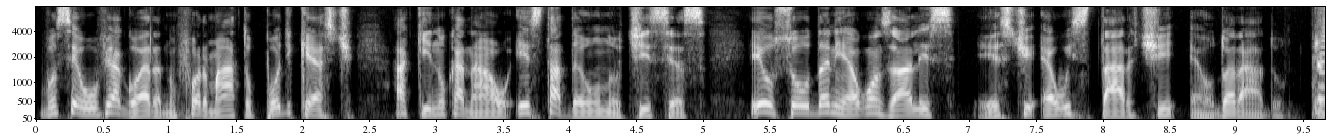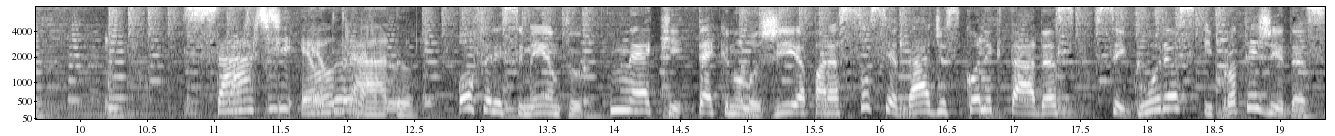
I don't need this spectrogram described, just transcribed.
você ouve agora no formato podcast aqui no canal Estadão Notícias. Eu sou Daniel Gonzalez, este é o Start Eldorado. Start Eldorado. Oferecimento NEC, tecnologia para sociedades conectadas, seguras e protegidas.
